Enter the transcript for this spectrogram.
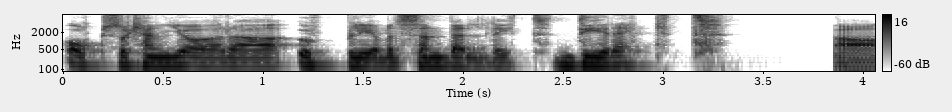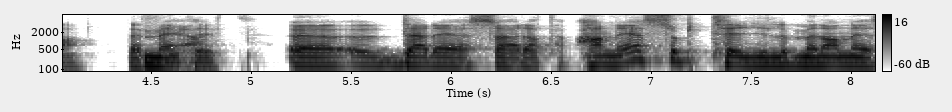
också kan göra upplevelsen väldigt direkt. Ja, Med. definitivt. Eh, där det är så här att han är subtil men han är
